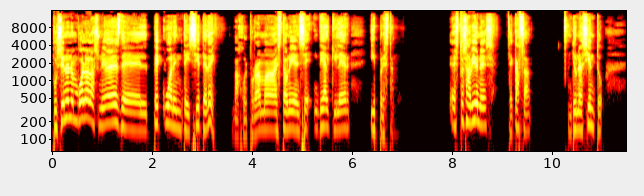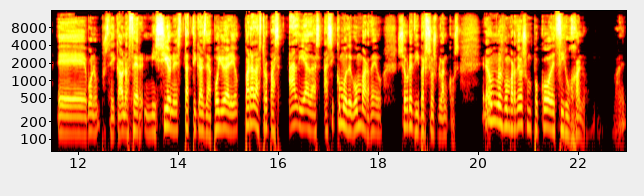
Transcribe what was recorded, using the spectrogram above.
Pusieron en vuelo las unidades del P-47D, bajo el programa estadounidense de alquiler y préstamo. Estos aviones de caza de un asiento eh, bueno, pues se dedicaban a hacer misiones tácticas de apoyo aéreo para las tropas aliadas, así como de bombardeo sobre diversos blancos. Eran unos bombardeos un poco de cirujano, ¿vale?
